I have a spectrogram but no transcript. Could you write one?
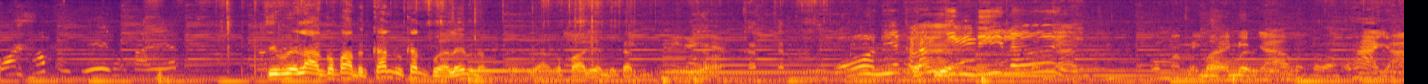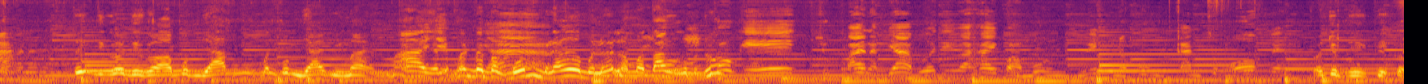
ก้อนท็อปของเทลงไปที่เวลาก็ป้าไปกั้นกั้นเผื่อเลยมันน่ะเวลาก็ป้าเรียนไปกั้นคัดคัดโอ้นี่กำลังกินดีเลยเพราะมันไม่ใช่มีดยาวผ้ายาถึงที่ก็ที่ก็เอาผมยามมันผมยาจริงไหมมาอย่างมันเป็นบักบุ้มนะเออมันเลยเรามาตั้งกับมันทุกโอเคจุดป้ายน้ำยาเพื่อที่ว่าให้ความบุญวิทย์อุณหภูมิการส่งออกเนี่ยก็จุดที่ที่ก็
